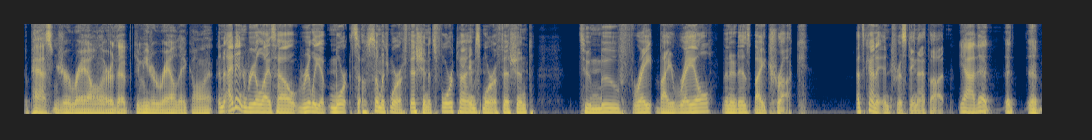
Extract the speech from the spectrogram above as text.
the passenger rail or the commuter rail they call it. And I didn't realize how really more so, so much more efficient. It's four times more efficient to move freight by rail than it is by truck. That's kind of interesting. I thought. Yeah, the the the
